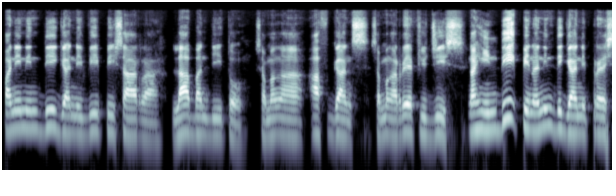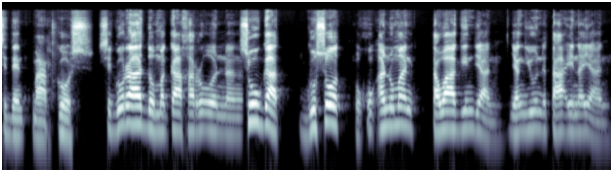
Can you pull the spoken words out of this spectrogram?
paninindigan ni VP Sara laban dito sa mga Afghans, sa mga refugees na hindi pinanindigan ni President Marcos. Sigurado magkakaroon ng sugat, gusot o kung ano man tawagin dyan, yung unitain na yan,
